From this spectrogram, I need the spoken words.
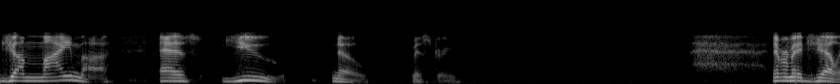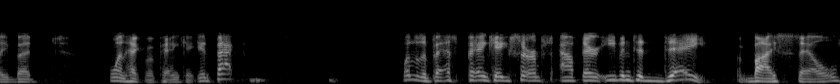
Jemima, as you know, Miss Green, never made jelly, but one heck of a pancake. In fact, one of the best pancake syrups out there even today by cells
